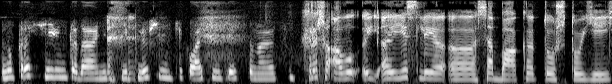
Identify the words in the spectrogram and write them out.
Ну, красивенько, да, они такие плюшенькие, классненькие становятся. Хорошо, а, а если э, собака, то что ей?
